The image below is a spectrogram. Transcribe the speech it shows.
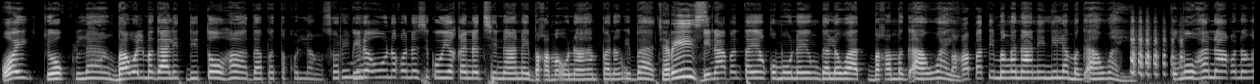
Oy, joke lang. Bawal magalit dito ha. Dapat ako lang. Sorry na. Pinauna ko na si Kuya Ken at si Nanay. Baka maunahan pa ng iba. Charis! Binabantayan ko muna yung dalawa at baka mag-away. Baka pati mga nanay nila mag-away. Kumuha na ako ng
